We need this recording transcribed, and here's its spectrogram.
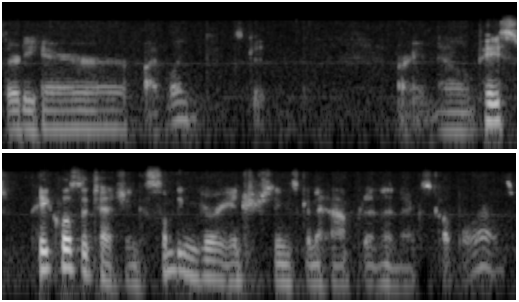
30 hare, 5 lynx. It's good. All right, now pay, pay close attention because something very interesting is going to happen in the next couple rounds.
